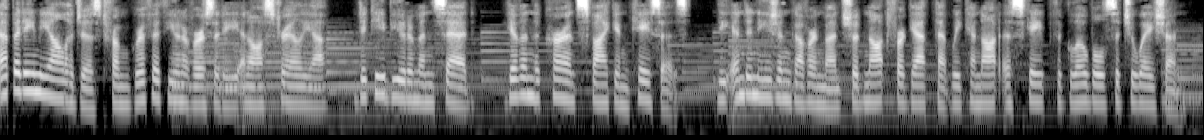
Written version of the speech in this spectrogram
Epidemiologist from Griffith University in Australia, Dicky Budiman said, given the current spike in cases, the Indonesian government should not forget that we cannot escape the global situation.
